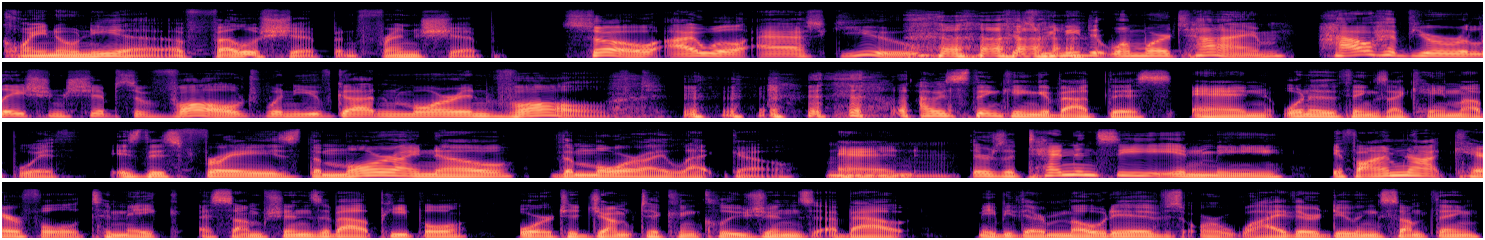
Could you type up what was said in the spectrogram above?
koinonia, of fellowship and friendship. So I will ask you, because we need it one more time, how have your relationships evolved when you've gotten more involved? I was thinking about this, and one of the things I came up with is this phrase the more I know, the more I let go. Mm. And there's a tendency in me, if I'm not careful, to make assumptions about people or to jump to conclusions about maybe their motives or why they're doing something.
